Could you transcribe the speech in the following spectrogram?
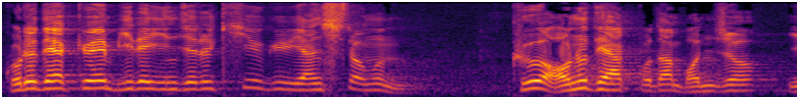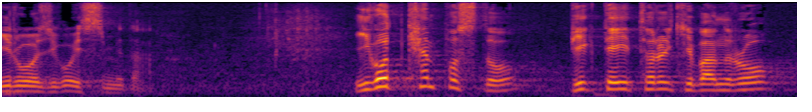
고려대학교의 미래 인재를 키우기 위한 실험은 그 어느 대학보다 먼저 이루어지고 있습니다. 이곳 캠퍼스도 빅데이터를 기반으로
